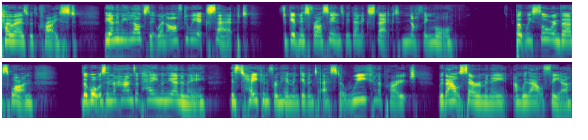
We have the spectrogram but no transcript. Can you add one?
co heirs with Christ. The enemy loves it when, after we accept forgiveness for our sins, we then expect nothing more. But we saw in verse 1 that what was in the hands of Haman the enemy is taken from him and given to Esther. We can approach without ceremony and without fear.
